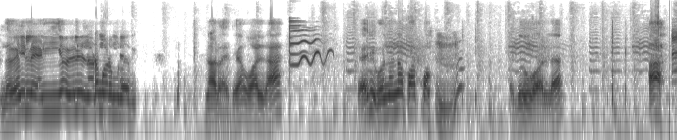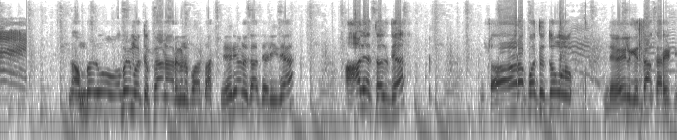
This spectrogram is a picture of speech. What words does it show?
இந்த வெயில்ல எங்கேயும் வெளியே நடமாட முடியாது. என்னடா இது? ஓடல? சரி ஒன்று ஒன்றா பார்ப்போம். எதுவும் ஓடல ஆ. நம்ம என்னமோ உபய மொத்த ஃபேனா இருக்குன்னு பார்த்தா சரியான காத்து அடிக்குது. ஆளே தள்ளுது. உஷாரா பார்த்து தூங்கணும். இந்த வெயிலுக்கு தான் கரெக்ட்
